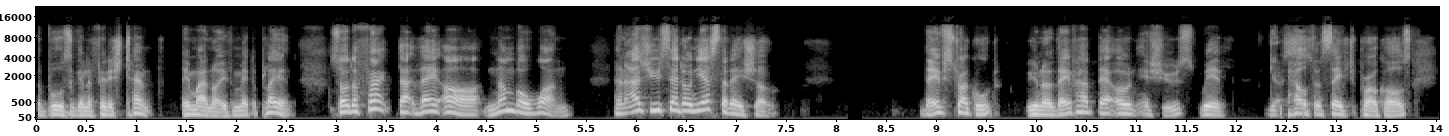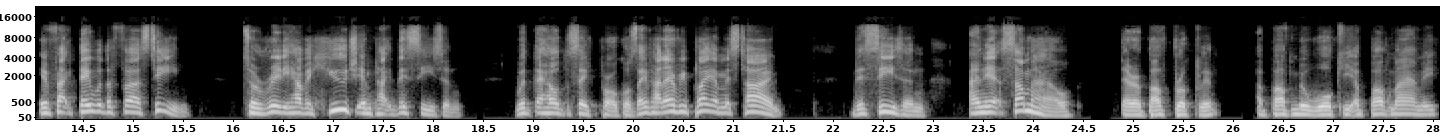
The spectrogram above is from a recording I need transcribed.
the Bulls are going to finish 10th. They might not even make the play in. So the fact that they are number one, and as you said on yesterday's show, they've struggled. You know, they've had their own issues with yes. health and safety protocols. In fact, they were the first team to really have a huge impact this season with the health and safety protocols. They've had every player miss time this season, and yet somehow they're above Brooklyn, above Milwaukee, above Miami,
